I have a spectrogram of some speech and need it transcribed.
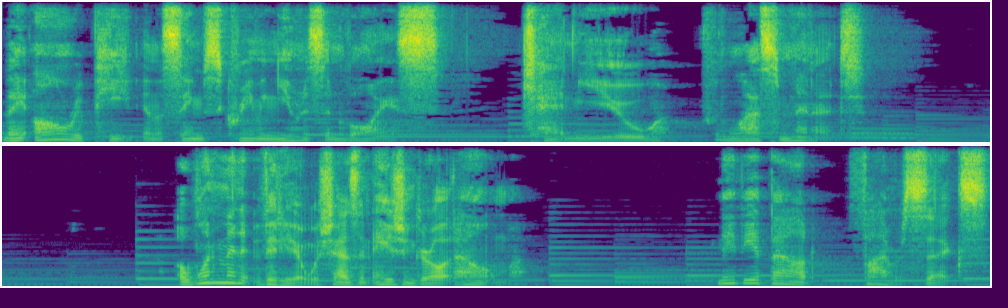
They all repeat in the same screaming unison voice, Can you? for the last minute. A one minute video which has an Asian girl at home. Maybe about five or six,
